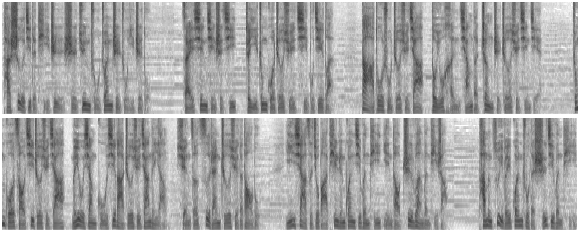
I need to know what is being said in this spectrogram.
它设计的体制是君主专制主义制度。在先秦时期这一中国哲学起步阶段，大多数哲学家都有很强的政治哲学情节。中国早期哲学家没有像古希腊哲学家那样选择自然哲学的道路，一下子就把天人关系问题引到治乱问题上。他们最为关注的实际问题。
